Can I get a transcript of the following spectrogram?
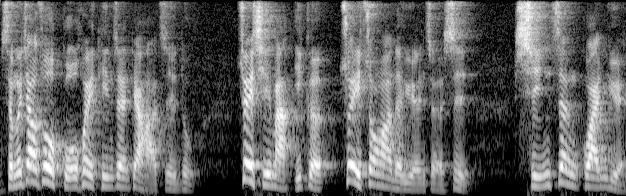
什么叫做国会听证调查制度？最起码一个最重要的原则是。行政官员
